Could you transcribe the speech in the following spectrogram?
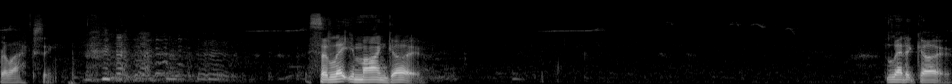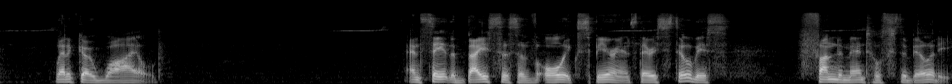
relaxing. so let your mind go. Let it go. Let it go wild. And see at the basis of all experience, there is still this fundamental stability.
